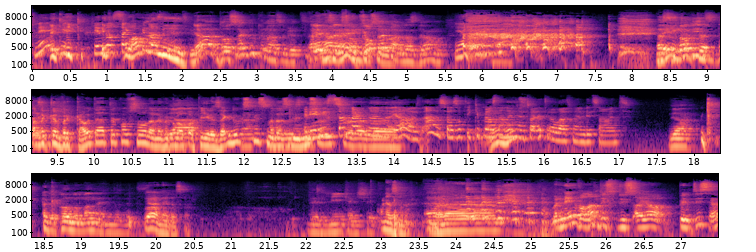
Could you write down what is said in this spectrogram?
Nee, Ik, ik, geen ik plan zakdoeken dat als- niet. Ja, door zakdoeken naast je bed. Allee, die Ja, zijn nee, ik soms heb op, maar dat is drama. Ja. Dat Nee, is nog iets... als dat- ik een verkoudheid heb of zo, dan heb ik Ja. wel papieren zakdoekjes, maar dat is nu En niet die is zoiets standaard waar, een... eh, Ja, ah, dat is wel. Ik heb wel standaard een toiletrol uit mijn bed staan met... Ja, er komen mannen in de bed. Ja, nee, dat is waar. De leak en shit. Dat is waar. Maar, eh, maar nee, voilà. Dus, dus ah ja, punt is, hè.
